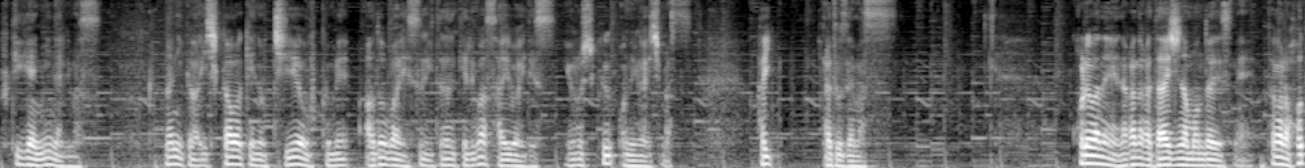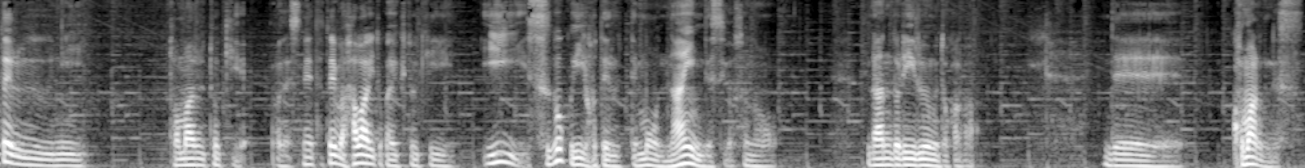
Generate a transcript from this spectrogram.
不機嫌になります。何か石川家の知恵を含めアドバイスいただければ幸いです。よろしくお願いします。はいありがとうございます。これはねなかなか大事な問題ですね。だからホテルに泊まる時はですね例えばハワイとか行く時いいすごくいいホテルってもうないんですよ。そのランドリールームとかが。で困るんです。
